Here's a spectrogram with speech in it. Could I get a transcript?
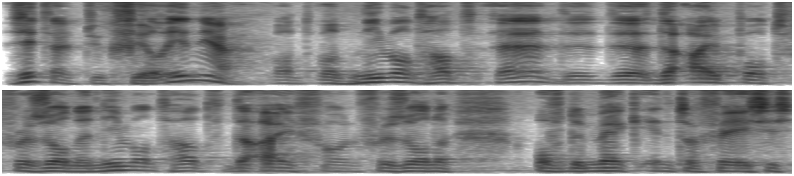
zit daar natuurlijk veel in, ja. Want, want niemand had hè, de, de, de iPod verzonnen, niemand had de iPhone verzonnen of de Mac-interfaces.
